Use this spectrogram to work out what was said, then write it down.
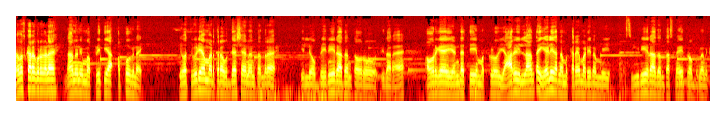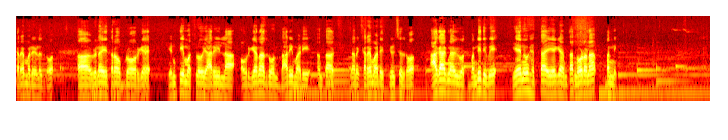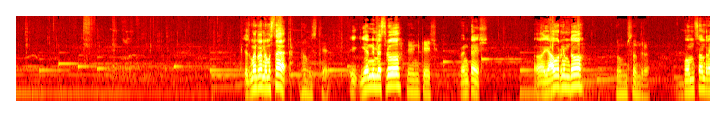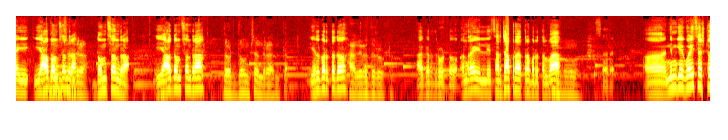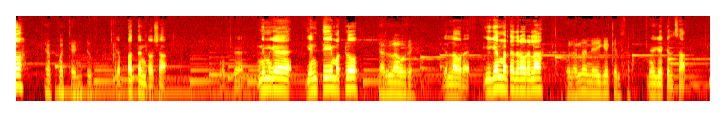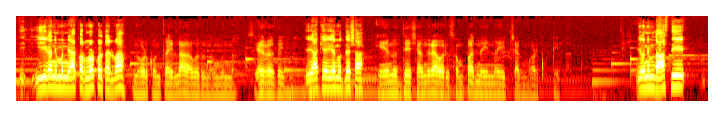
ನಮಸ್ಕಾರ ಗುರುಗಳೇ, ನಾನು ನಿಮ್ಮ ಪ್ರೀತಿಯ ಅಪ್ಪು ವಿನಯ್. ಇವತ್ತು ವಿಡಿಯೋ ಮಾಡ್ತಿರೋ ಉದ್ದೇಶ ಏನಂತಂದರೆ, ಇಲ್ಲಿ ಒಬ್ಬ ಹಿರಿಯರಾದಂಥವ್ರು ಇದ್ದಾರೆ ಅವ್ರಿಗೆ ಹೆಂಡತಿ, ಮಕ್ಕಳು ಯಾರೂ ಇಲ್ಲ ಅಂತ ಹೇಳಿದ್ದಾರೆ ನಮಗೆ ಕರೆ ಮಾಡಿ, ನಮ್ಮ ಹಿರಿಯರಾದಂಥ ಸ್ನೇಹಿತರೊಬ್ಬರು ನನಗೆ ಕರೆ ಮಾಡಿ ಹೇಳಿದ್ರು. ವಿನಯ್ ಈ ಥರ ಒಬ್ಬರು ಅವ್ರಿಗೆ ಹೆಂಡತಿ, ಮಕ್ಕಳು ಯಾರೂ ಇಲ್ಲ, ಅವ್ರಿಗೇನಾದರೂ ಒಂದು ದಾರಿ ಮಾಡಿ ಅಂತ ನನಗೆ ಕರೆ ಮಾಡಿ ತಿಳಿಸಿದ್ರು. ಹಾಗಾಗಿ ನಾವು ಇವತ್ತು ಬಂದಿದ್ದೀವಿ. ಏನು, ಹೆತ್ತ, ಹೇಗೆ ಅಂತ ನೋಡೋಣ. ಬನ್ನಿ. ಯಜಮಾನ್ರೆ ನಮಸ್ತೆ. ನಮಸ್ತೆ. ಏನು ನಿಮ್ಮ ಹೆಸರು? ವೆಂಕಟೇಶ್. ವೆಂಕಟೇಶ್. ಆ, ಯಾವ ಊರು ನಿಮ್ದು? ವಂಸಂದ್ರ ಬೊಮ್ಸಂದ್ರ. ಈ ಈ ಯಾವ ಬೊಮ್ಸಂದ್ರ? ದೊಮ್ಸಂದ್ರ. ಈ ಯಾವ ದೊಮ್ಸಂದ್ರ? ದೊಡ್ಡ ದೊಮ್ಸಂದ್ರ ಅಂತ. ಎಲ್ಲಿ ಬರ್ತದೋ ಅಗರದ ರೂಟು ಅಗರದ ರೂಟು ಅಂದ್ರೆ ಇಲ್ಲಿ ಸರ್ಜಾಪುರ ಹತ್ರ ಬರುತ್ತಲ್ವಾ? ಸರಿ. ನಿಮ್ಗೆ ವಯಸ್ಸು ವಯಸ್ಸೆಷ್ಟು ಎಪ್ಪತ್ತೆಂಟು. ಎಪ್ಪತ್ತೆಂಟು ವರ್ಷ. ಓಕೆ. ನಿಮ್ಗೆ ಹೆಂಡತಿ ಮಕ್ಕಳು ಎಲ್ಲ ಅವರೇ. ಎಲ್ಲ ಅವ್ರೆ. ಈಗೇನು ಮಾಡ್ತಾ ಇದ್ದಾರೆ ಅವರೆಲ್ಲ? ಅವರೆಲ್ಲ ನೇಯ್ಗೆ ಕೆಲಸ. ನೇಯ್ಗೆ ಕೆಲಸ. ಈಗ ನಿಮ್ಮನ್ನ ಯಾಕೆ ಅವ್ರು ನೋಡ್ಕೊಳ್ತಾ ಇಲ್ವಾ? ನೋಡ್ಕೊಂತ ಇಲ್ಲ ಅವರು ನಮ್ಮನ್ನ ಸೇರೋದು ಇಲ್ಲ. ಯಾಕೆ ಏನು ಉದ್ದೇಶ? ಏನು ಉದ್ದೇಶ ಅಂದರೆ ಅವರು ಸಂಪಾದನೆ ಇನ್ನೂ ಹೆಚ್ಚಾಗಿ ಮಾಡಿಕೊಟ್ಟಿಲ್ಲ. ಇವ್ ನಿಮ್ದು ಆಸ್ತಿ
